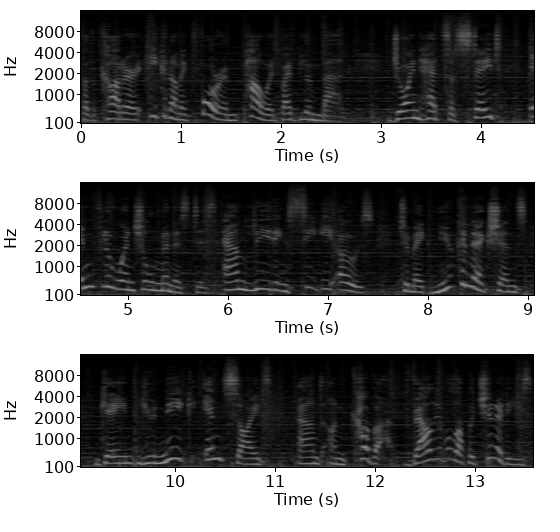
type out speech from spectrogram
for the Qatar Economic Forum powered by Bloomberg. Join heads of state, influential ministers, and leading CEOs to make new connections, gain unique insights, and uncover valuable opportunities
